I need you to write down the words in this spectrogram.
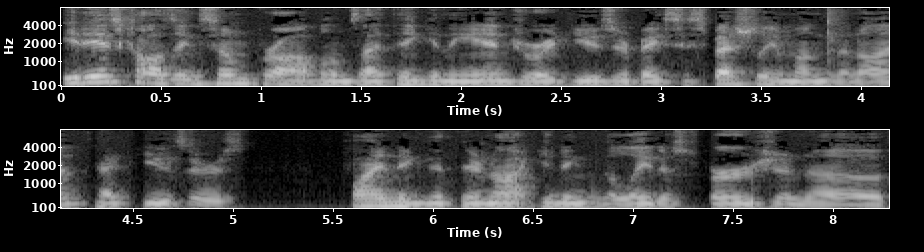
it is causing some problems, I think, in the Android user base, especially among the non tech users, finding that they're not getting the latest version of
